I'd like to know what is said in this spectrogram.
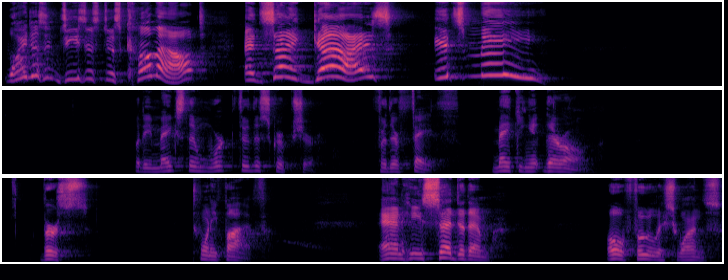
Why doesn't Jesus just come out and say, Guys, it's me? But he makes them work through the scripture for their faith, making it their own. Verse 25. And he said to them, O foolish ones,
